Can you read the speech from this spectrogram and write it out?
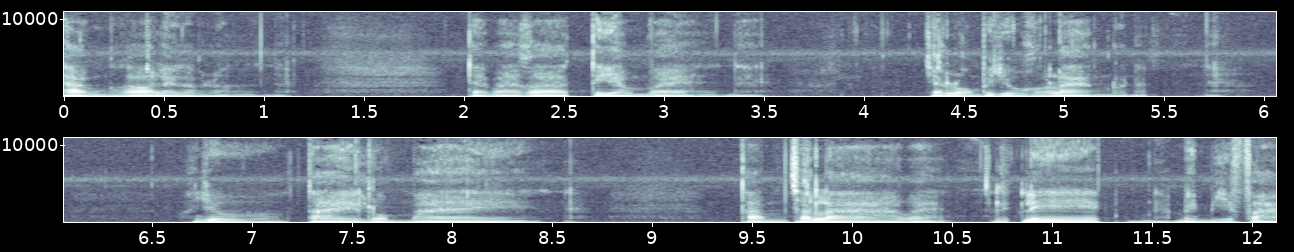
ทำของเขาอะไรกับเราแต่มาก็เตรียมไว้นะ จะลงไปอยู่ข้างล่างนู่นนะอยู่ใต้ร่มไม้ทำสลาไว้เล็กๆ ไม่มีฝา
